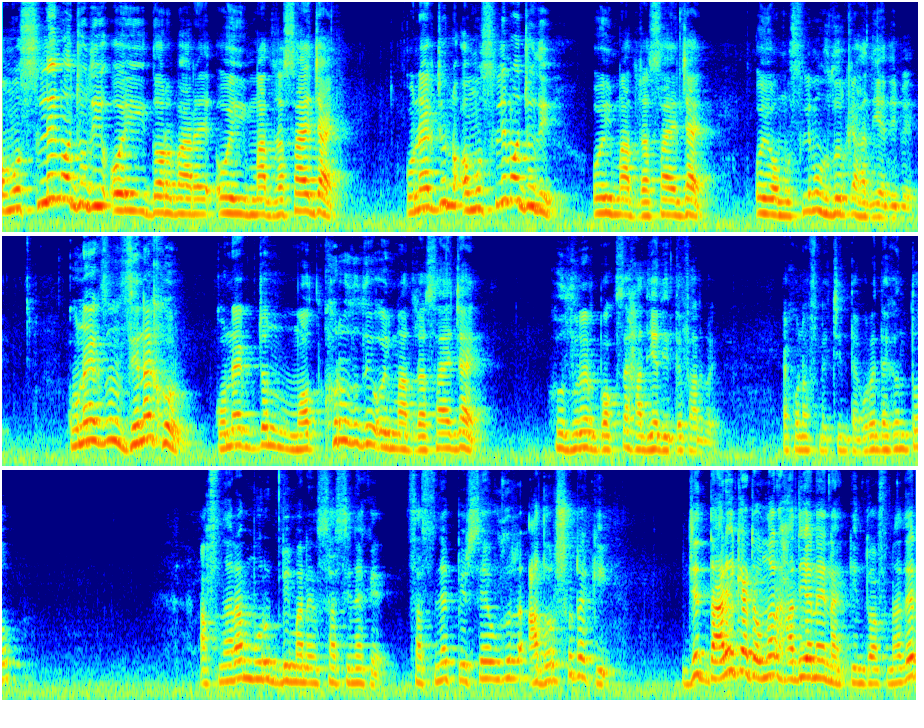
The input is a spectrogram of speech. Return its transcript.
অমুসলিমও যদি ওই দরবারে, ওই মাদ্রাসায় যায়, কোনো একজন অমুসলিমও যদি ওই মাদ্রাসায় যায়, ওই অমুসলিমও হুজুরকে হাদিয়া দিবে। কোনো একজন জেনাখোর, কোনো একজন মদখোরও যদি ওই মাদ্রাসায় যায় হুজুরের বক্সে হাদিয়া দিতে পারবে। এখন আপনি চিন্তা করে দেখেন তো। আপনারা মুরব্বী মানেন সাসিনাকে। সাসিনা পিরসে হুজুরের আদর্শটা কি? যে দাড়ি কাটে, ওনার হাদিয়া নেয় না, কিন্তু আপনাদের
